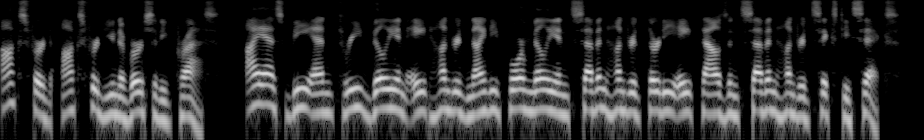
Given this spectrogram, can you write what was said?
Oxford, Oxford University Press. ISBN 3894738736.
